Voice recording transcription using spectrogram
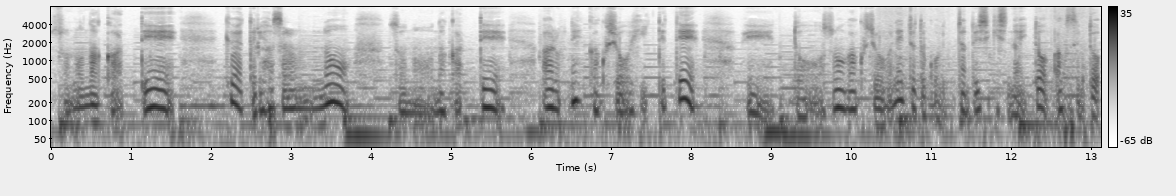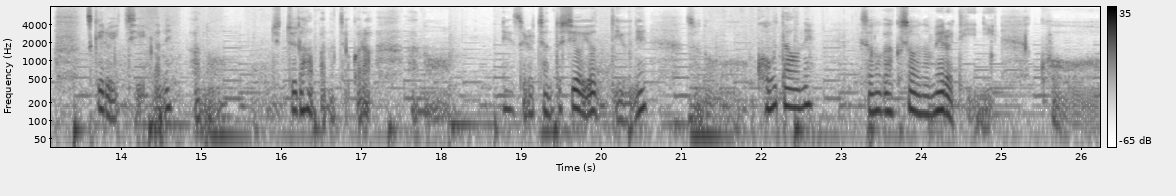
その中で今日やったリハーサルのその中であるね楽章を弾いててえーっとその楽章がねちょっとこうちゃんと意識しないとアクセントつける位置がねあの中途半端になっちゃうからあの、ね、それをちゃんとしようよっていうねその小歌をねその楽章のメロディーにこ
